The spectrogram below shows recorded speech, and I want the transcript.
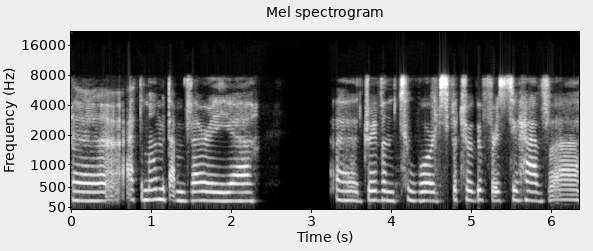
uh, at the moment I'm very uh, uh, driven towards photographers who have uh,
